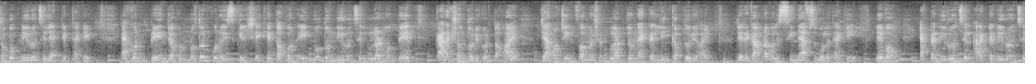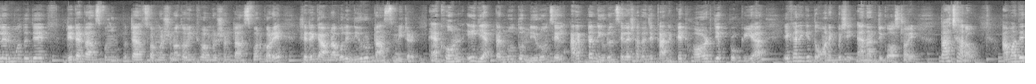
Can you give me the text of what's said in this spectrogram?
সংখ্যক নিউরন সেল অ্যাক্টিভ থাকে। এখন ব্রেন যখন নতুন কোনো স্কিল শেখে, তখন এই নতুন নিউরন সেলগুলোর মধ্যে কানেকশন তৈরি করতে হয়, যেন হচ্ছে ইনফরমেশনগুলোর জন্য একটা লিঙ্ক আপ তৈরি হয়, যেটাকে আমরা বলি সিন্যাপস বলে থাকি। এবং একটা নিউরন সেল আর একটা নিউরন সেলের মধ্যে যে ডেটা ট্রান্সফর্ম ট্রান্সফরমেশন অথবা ইনফরমেশন ট্রান্সফার করে, সেটাকে আমরা বলি নিউরো ট্রান্সমিটার এখন এই যে একটা নতুন নিউরন সেল আর একটা নিউরন সেলের সাথে যে কানেক্টেড হওয়ার যে প্রক্রিয়া, এখানে কিন্তু অনেক বেশি এনার্জি কস্ট হয়। তাছাড়াও, আমাদের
